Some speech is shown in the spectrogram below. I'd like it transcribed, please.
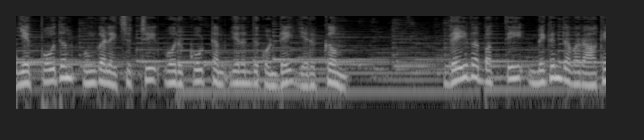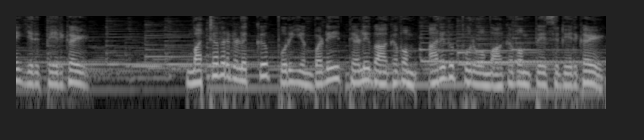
எப்போதும் உங்களைச் சுற்றி ஒரு கூட்டம் இருந்து கொண்டே இருக்கும். தெய்வ பக்தி மிகுந்தவராக இருப்பீர்கள். மற்றவர்களுக்கு புரியும்படி தெளிவாகவும் அறிவுபூர்வமாகவும் பேசுவீர்கள்.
